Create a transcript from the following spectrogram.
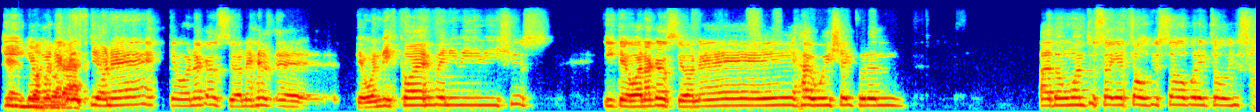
Qué, qué buena canción es, qué buena canción es, eh, qué buen disco es Benny B. Vicious. Y qué buena canción es I Wish I Couldn't. I don't want to say I told you so, but I told you so.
